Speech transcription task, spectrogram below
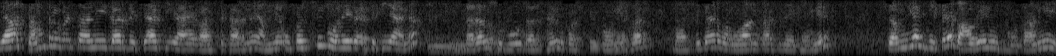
यहाँ संप्रवृत्तानी का अर्थ क्या किया है भाष्यकार ने? हमने उपस्थित होने का अर्थ किया है ना? सरल सुबोध अर्थ है उपस्थित होने पर। भाष्यकार भगवान का अर्थ देखेंगे। सम्यक विषय भावे उद्भूतानी।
